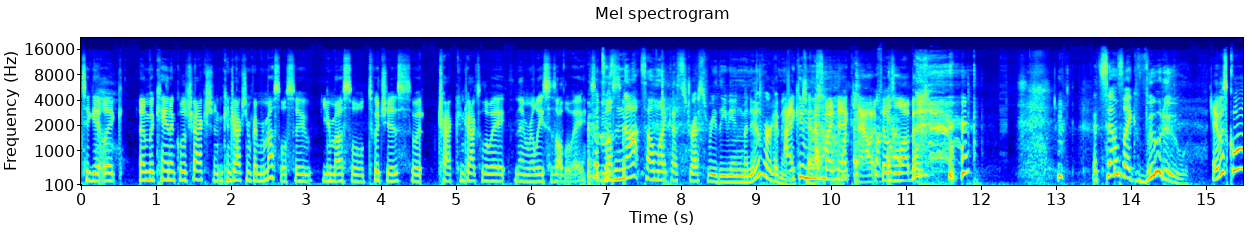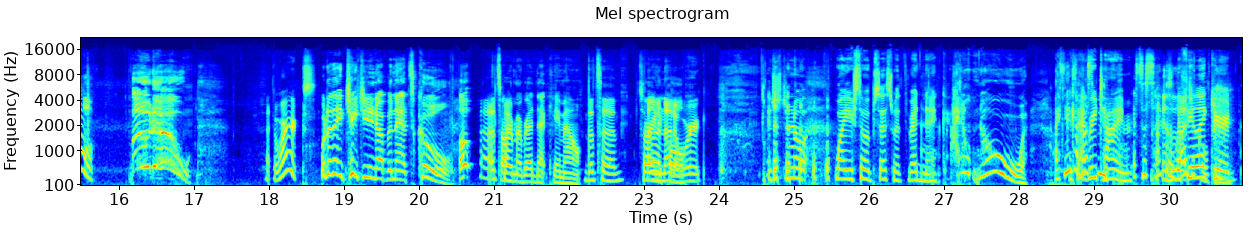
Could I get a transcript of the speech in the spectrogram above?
to get like a mechanical traction contraction from your muscle, so your muscle twitches, so it track contracts all the way and then releases all the way. So That does muscle- not sound like a stress relieving maneuver to me. I can move my neck now. It feels a lot better. It sounds like voodoo. it was cool. Voodoo. It works. What are they teaching you up and that's cool? Oh, That's sorry, my- my redneck came out. That's a Sorry, not at work. I just don't know why you're so obsessed with redneck. I don't know. I think it every be- time- it's a I psychological. I feel like thing. you're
